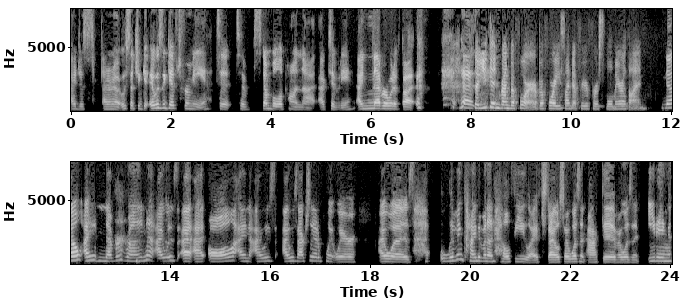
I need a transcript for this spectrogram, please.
i just i don't know it was such a it was a gift for me to to stumble upon that activity. I never would have thought that, so you didn't run before before you signed up for your first full marathon? No i had never run. I was at, at all and i was i was actually at a point where I was living kind of an unhealthy lifestyle. So I wasn't active, I wasn't eating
